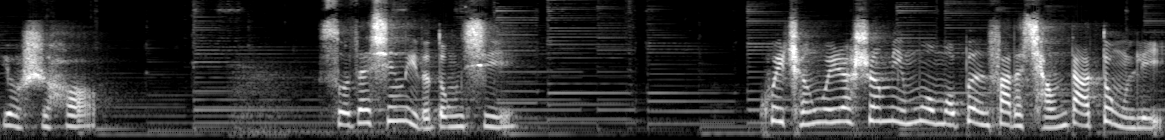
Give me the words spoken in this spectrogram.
有时候，锁在心里的东西，会成为让生命默默迸发的强大动力。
